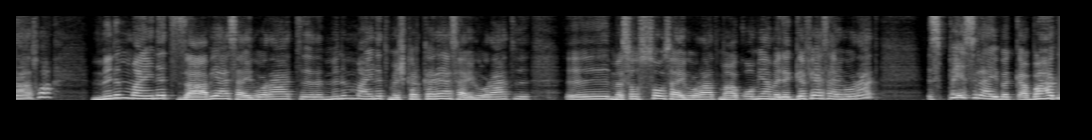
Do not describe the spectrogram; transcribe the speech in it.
ራሷ ምንም አይነት ዛቢያ ሳይኖራት ምንም አይነት መሽከርከሪያ ሳይኖራት ምሰሶ ሳይኖራት ማቆሚያ መደገፊያ ሳይኖራት space ላይ በቃ ባዶ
